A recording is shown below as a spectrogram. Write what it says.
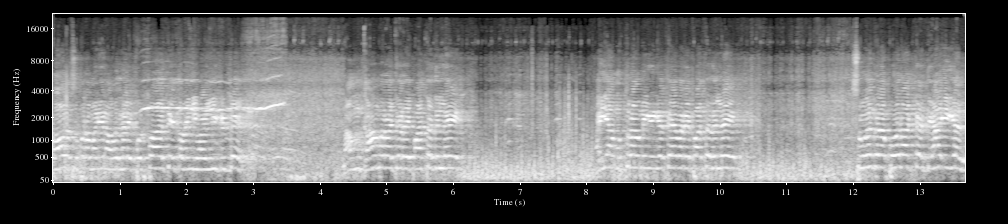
பாலசுப்ரமணியன் அவர்களை பொற்பாதத்தை தொடங்கி வழங்கிக்கிட்டு நம் காமராஜரை பார்த்ததில்லை. ஐயா முத்துராமலிங்க தேவரை பார்த்ததில்லை. சுதந்திர போராட்ட தியாகிகள்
